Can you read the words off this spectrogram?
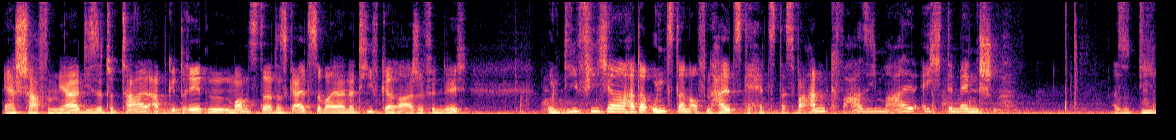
erschaffen, ja, diese total abgedrehten Monster. Das geilste war ja in der Tiefgarage, finde ich. Und die Viecher hat er uns dann auf den Hals gehetzt. Das waren quasi mal echte Menschen. Also die,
